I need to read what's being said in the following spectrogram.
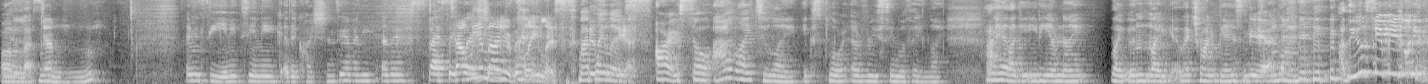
All a Yes. lesson. Yep. Mm-hmm. Let me see. Any any other questions? Do you have any other spicy Tell me about your playlist. My playlist. Yes. All right, so I like to like explore every single thing. Like, I had like an EDM night, like with, like electronic dance music. Mm-hmm. Yeah. Like, you see me doing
